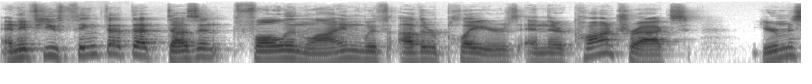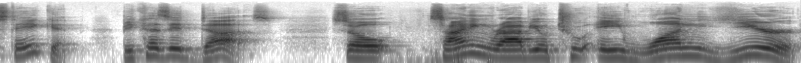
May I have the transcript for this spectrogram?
And if you think that that doesn't fall in line with other players and their contracts, you're mistaken because it does. So signing Rabiot to a one year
